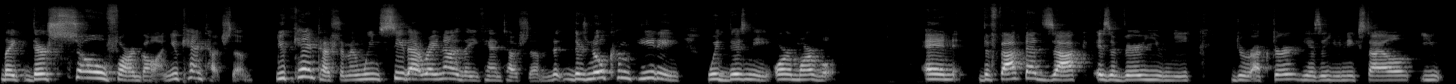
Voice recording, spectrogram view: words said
like they're so far gone. You can't touch them. You can't touch them and we see that right now that you can't touch them. There's no competing with Disney or Marvel. And the fact that Zach is a very unique director, he has a unique style. You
